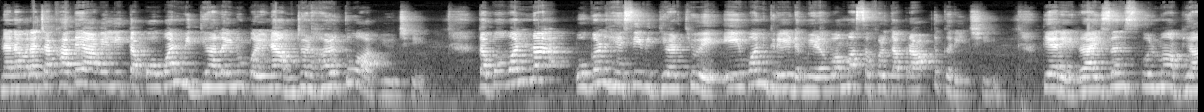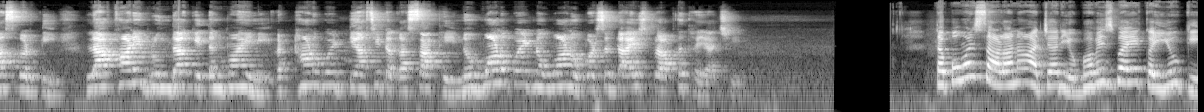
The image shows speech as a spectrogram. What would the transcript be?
નાના ખાતે આવેલી તપોવન વિદ્યાલયનું પરિણામ ઝળહળતું આવ્યું છે. તપોવનના ઓગણએંસી વિદ્યાર્થીઓએ એ વન ગ્રેડ મેળવવામાં સફળતા પ્રાપ્ત કરી છે. ત્યારે રાઇઝન સ્કૂલમાં અભ્યાસ કરતી લાખાણી વૃંદા કેતનભાઈની અઠ્ઠાણું પોઈન્ટ ત્યાસી ટકા સાથે નવ્વાણું પોઈન્ટ નવ્વાણું પર્સન્ટાઇજ પ્રાપ્ત થયા છે. તપોવન શાળાના આચાર્ય ભવેશભાઈએ કહ્યું કે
